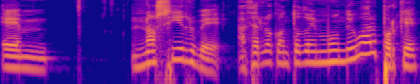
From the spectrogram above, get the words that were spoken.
em, no sirve hacerlo con todo el mundo igual porque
